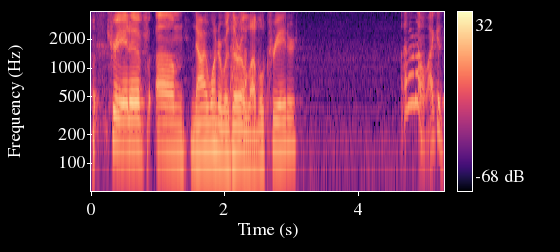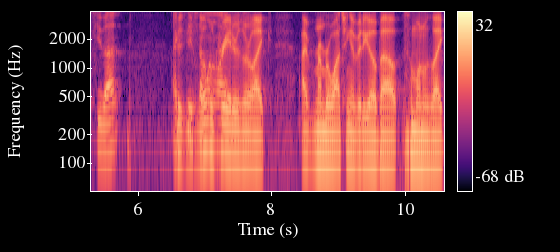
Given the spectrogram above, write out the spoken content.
creative. Um, Now I wonder, was there a level creator? I don't know. I could see that. I could see level someone like, creators are like, I remember watching a video about someone was like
